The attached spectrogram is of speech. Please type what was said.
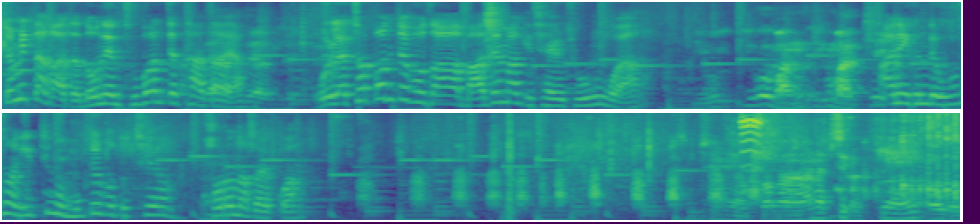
좀 이따 가자. 너넨 두 번째 타자야. 네, 원래 첫 번째보다 마지막이 제일 좋은 거야. 이거 이거 맞 이거 맞지? 아니 근데 우선 이 팀은 목줄부터 채워. 걸어 나갈 거야. 천천히 아빠가 하나씩 갈게. 어구.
